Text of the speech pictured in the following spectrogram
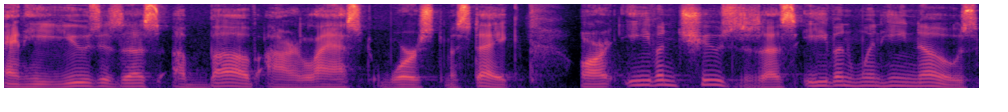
And He uses us above our last worst mistake or even chooses us even when He knows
